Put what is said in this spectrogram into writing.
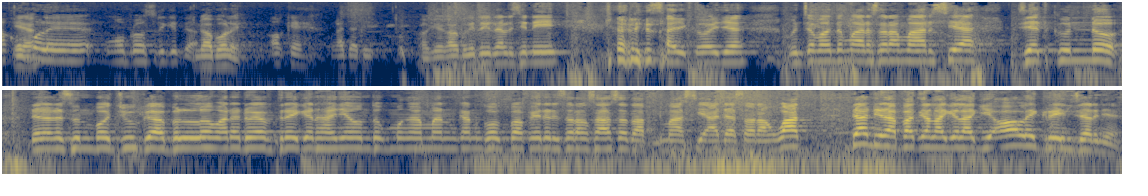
aku Iya. boleh ngobrol sedikit gak? Nggak boleh. Oke, nggak jadi. Oke kalau begitu kita di sini dari Saikonya mencoba untuk marah seorang Marsha, Jet Kundo dan ada Sunbo juga belum ada Dwarf Dragon hanya untuk mengamankan gold buffnya dari seorang Sasa tapi masih ada seorang Watt dan didapatkan lagi-lagi oleh Grangernya.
